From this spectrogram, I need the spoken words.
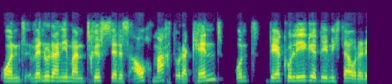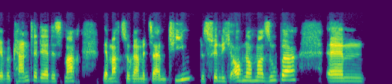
und wenn du dann jemanden triffst, der das auch macht oder kennt und der Kollege, den ich da oder der Bekannte, der das macht, der macht sogar mit seinem Team. Das finde ich auch nochmal super. Ähm,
